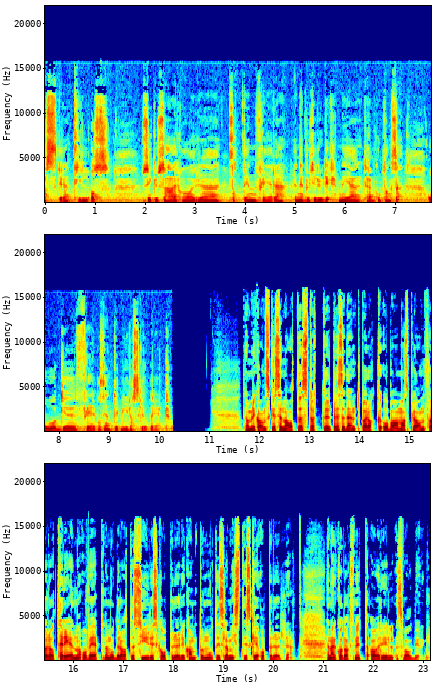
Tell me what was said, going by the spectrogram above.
raskere til oss. Sykehuset her har eh, satt inn flere nevrokirurger med traumekompetanse. Og flere pasienter blir raskere operert. Det amerikanske senatet støtter president Barack Obamas plan for å trene og væpne moderate syriske opprørere i kampen mot islamistiske opprørere. NRK Dagsnytt, Arild Svalbjørg.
